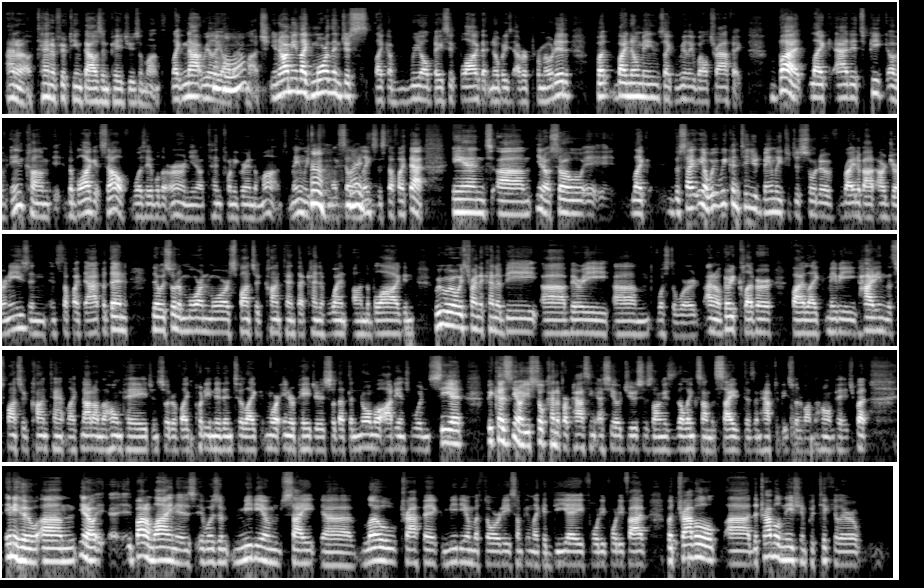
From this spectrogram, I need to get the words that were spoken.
I don't know, 10 or 15,000 page views a month. Like not really mm-hmm. all that mm-hmm. much. You know, I mean like more than just like a real basic blog that nobody's ever promoted, but by no means like really well trafficked. But like at its peak of income, the blog itself was able to earn, you know, 10, 20 grand a month, mainly just oh, like selling nice. links and stuff like that. And um, you know, so it, like the site, you know, we, we continued mainly to just sort of write about our journeys and, and stuff like that. But then there was sort of more and more sponsored content that kind of went on the blog and we were always trying to kind of be uh, very um, what's the word i don't know very clever by like maybe hiding the sponsored content like not on the homepage and sort of like putting it into like more inner pages so that the normal audience wouldn't see it because you know you still kind of are passing SEO juice as long as the links on the site doesn't have to be sort of on the homepage. But anywho, um, you know, bottom line is it was a medium site, uh, low traffic, medium authority, something like a DA 4045. But travel, uh, the travel niche in particular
